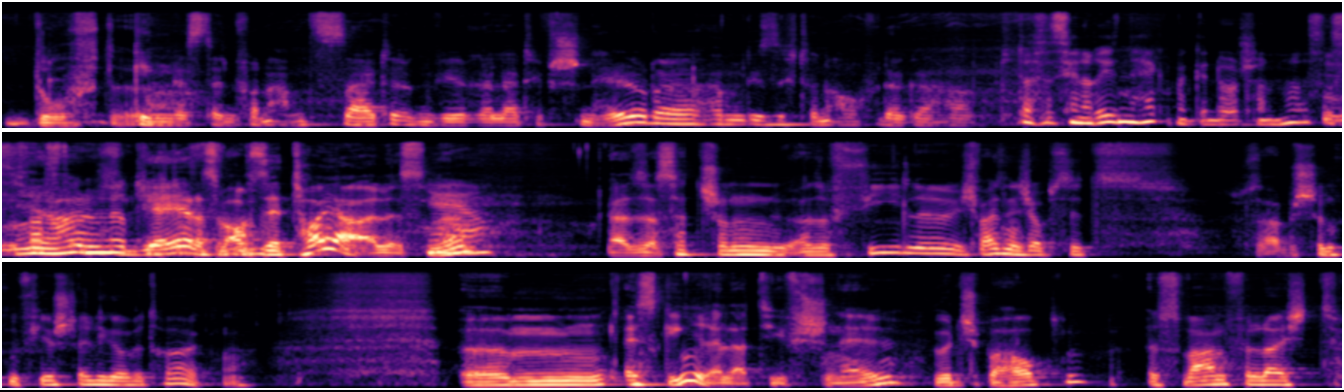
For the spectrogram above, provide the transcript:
durfte. Ging das denn von Amtsseite irgendwie relativ schnell oder haben die sich dann auch wieder gehabt? Das ist ja ein riesen Hackmack in Deutschland. Ne? Das ist fast Ja, unmöglich. ja, ja, das war auch sehr teuer alles. Ne? Ja, ja. Also das hat schon, also viele, ich weiß nicht, ob es jetzt, das war bestimmt ein vierstelliger Betrag. Ne? Ähm, es ging relativ schnell, würde ich behaupten. Es waren vielleicht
